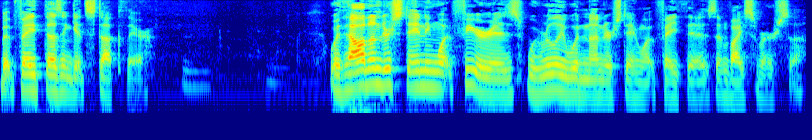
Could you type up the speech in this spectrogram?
but faith doesn't get stuck there. Without understanding what fear is, we really wouldn't understand what faith is, and vice versa.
